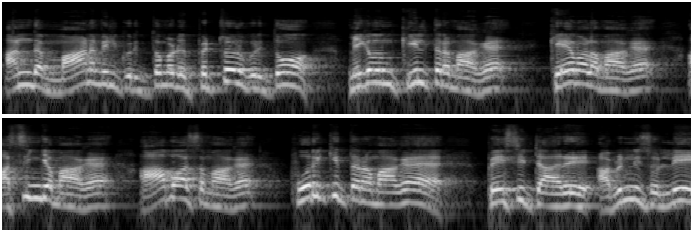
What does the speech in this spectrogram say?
அந்த மாணவிகள் குறித்தும் அவருடைய பெற்றோர் குறித்தும் மிகவும் கீழ்த்தரமாக கேவலமாக அசிங்கமாக ஆபாசமாக பொறுக்கித்தனமாக பேசிட்டாரு அப்படின்னு சொல்லி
